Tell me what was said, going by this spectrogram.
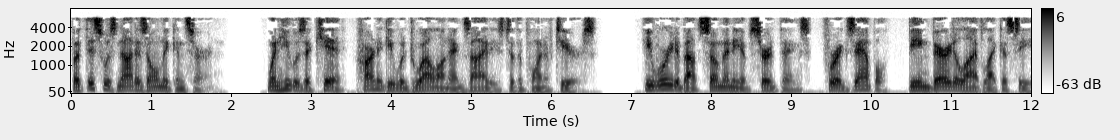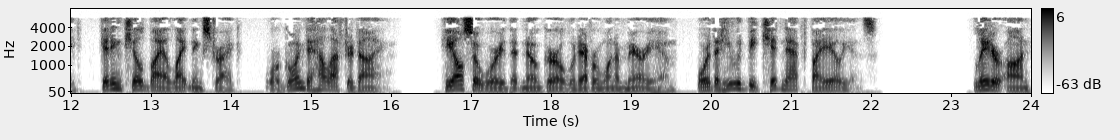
But this was not his only concern. When he was a kid, Carnegie would dwell on anxieties to the point of tears. He worried about so many absurd things, for example, being buried alive like a seed, getting killed by a lightning strike, or going to hell after dying. He also worried that no girl would ever want to marry him, or that he would be kidnapped by aliens. Later on,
